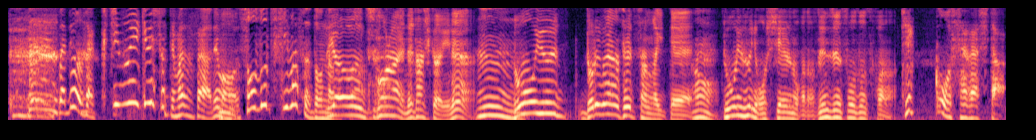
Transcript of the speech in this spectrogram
まあでもさ、口笛教室ってまずさ、でも想像つきます？どんいなのや、つかないね、確かにね。うんどういう、どれぐらいの生徒さんがいて、うんどういう風に教えるのかとか全然想像つかない。結構探した、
